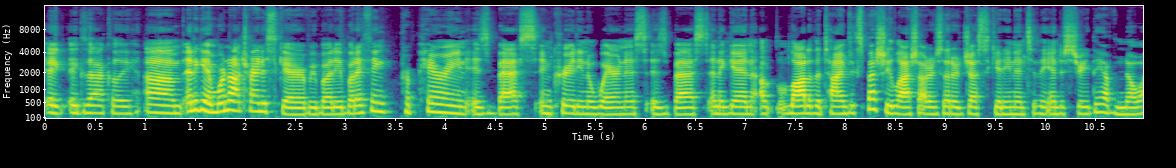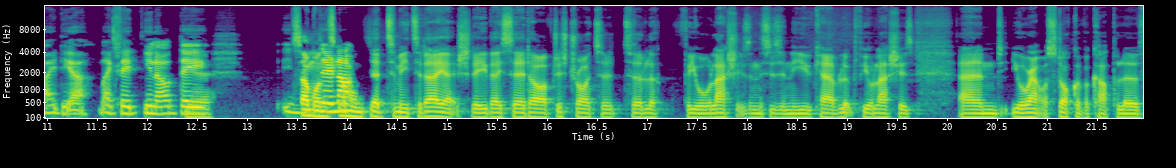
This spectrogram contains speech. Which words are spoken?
exactly. Um, and again, we're not trying to scare everybody, but I think preparing is best and creating awareness is best. And again, a, a lot of the times, especially lash artists that are just getting into the industry, they have no idea. Like they, you know, they. Yeah. Someone, someone not... said to me today, actually, they said, Oh, I've just tried to, to look for your lashes, and this is in the UK. I've looked for your lashes, and you're out of stock of a couple of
